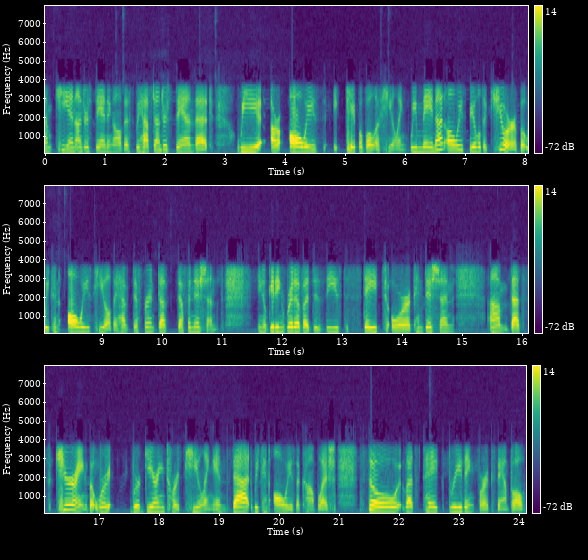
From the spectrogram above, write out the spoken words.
um, key in understanding all this, we have to understand that we are always capable of healing. We may not always be able to cure, but we can always heal. They have different de- definitions. You know, getting rid of a diseased state or a condition um, that's curing, but we're we're gearing towards healing, and that we can always accomplish. So let's take breathing, for example.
